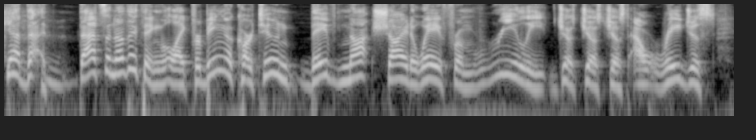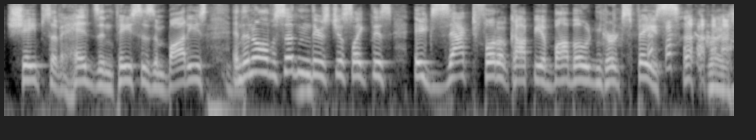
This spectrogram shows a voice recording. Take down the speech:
Yeah, that that's another thing. Like for being a cartoon, they've not shied away from really just just just outrageous shapes of heads and faces and bodies. And then all of a sudden there's just like this exact photocopy of Bob Odenkirk's face Right,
